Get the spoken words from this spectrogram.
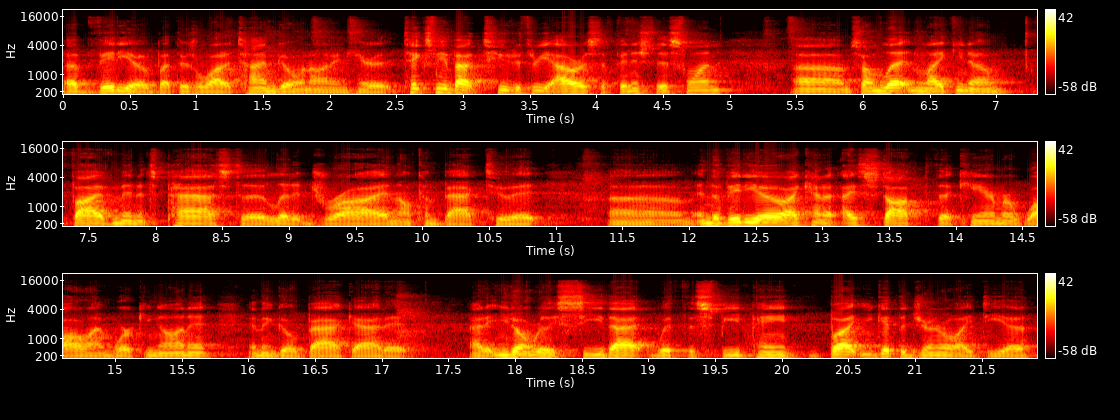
up video, but there's a lot of time going on in here. It takes me about two to three hours to finish this one. Um, so I'm letting like, you know, five minutes pass to let it dry and I'll come back to it. Um, in the video, I kind of, I stop the camera while I'm working on it and then go back at it at it. You don't really see that with the speed paint, but you get the general idea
